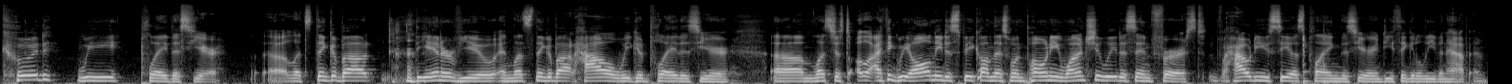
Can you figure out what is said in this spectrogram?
Could we play this year? Uh, let's think about the interview and let's think about how we could play this year. Um, let's just, oh, I think we all need to speak on this one. Pony, why don't you lead us in first? How do you see us playing this year and do you think it'll even happen?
